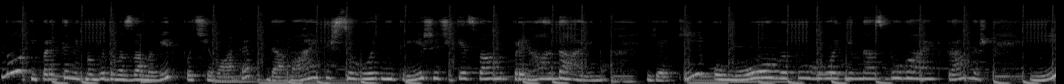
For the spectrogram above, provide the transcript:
Ну і перед тим як ми будемо з вами відпочивати, давайте ж сьогодні трішечки з вами пригадаємо, які умови погодні в нас бувають, правда ж? І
